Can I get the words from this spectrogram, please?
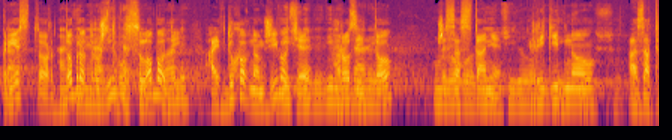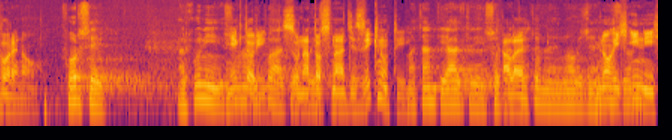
priestor dobrodružstvu slobody aj v duchovnom živote, hrozí to, že sa stane rigidnou a zatvorenou. Niektorí sú na to snáď zvyknutí, ale mnohých iných,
